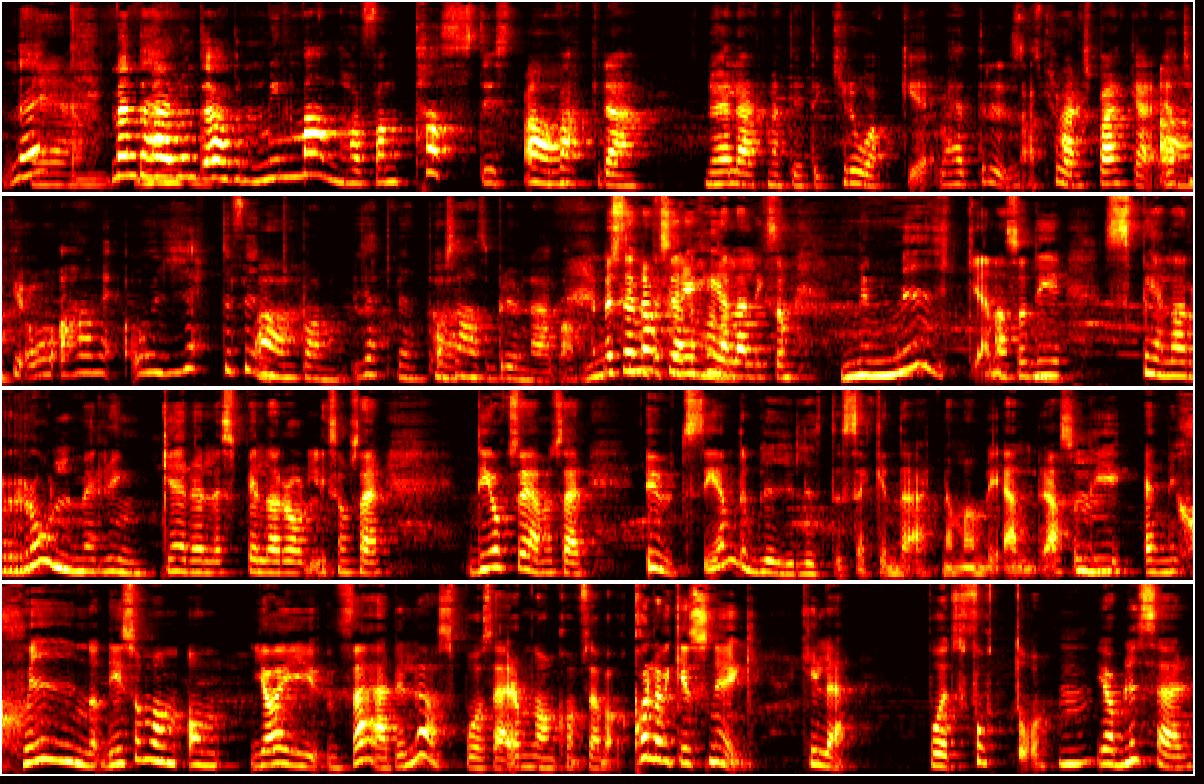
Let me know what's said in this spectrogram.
nej. Ehm, Men det här men- runt ögonen. Min man har fantastiskt Ja. vackra, nu har jag lärt mig att det heter kråk, vad heter det? Kråksparkar. Ja. Jag tycker, åh, han är åh, jättefint Ja. på honom. Jättefint. Och så hans bruna ögon. Men ska sen också det hela liksom mimiken. Alltså det spelar roll med rynkor eller spelar roll liksom så här. Det är också även så här, utseende blir ju lite sekundärt när man blir äldre. Alltså det är energin. och- Det är som om, om jag är ju värdelös på så här om någon kommer så här bara, kolla vilken snygg kille på ett foto. Jag blir så här,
